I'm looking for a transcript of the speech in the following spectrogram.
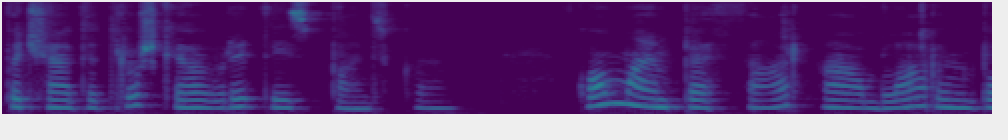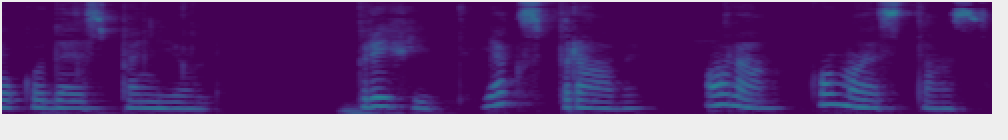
почати трошки говорити іспанською? Como empezar a hablar un poco de español? Привіт, як справи? Hola, ¿cómo estás?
